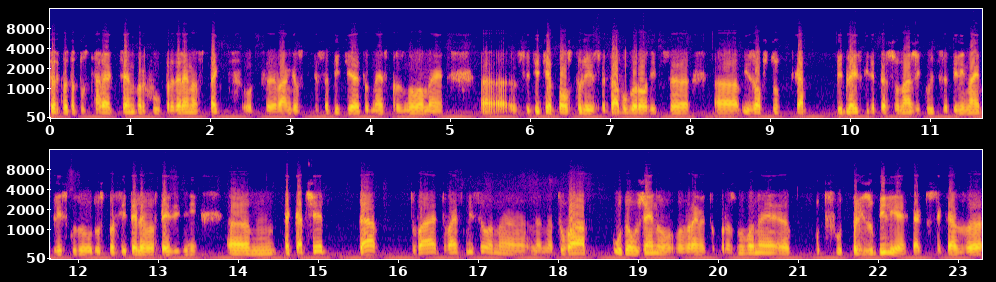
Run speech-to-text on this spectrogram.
църквата поставя акцент върху определен аспект от евангелските събития. Ето днес празнуваме а, светите апостоли, света Богородица, а, изобщо така библейските персонажи, които са били най-близко до, до Спасителя в тези дни. А, така че, да, това е, това е смисъла на, на, на това удължено във времето празнуване от, от призобилие, както се казва,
